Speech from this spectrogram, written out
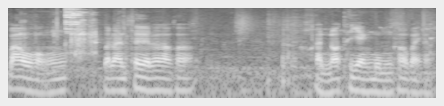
เบ้าของบาลานเซอร์แล้วเราก็ขันน็อตทะแยงมุมเข้าไปครับ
